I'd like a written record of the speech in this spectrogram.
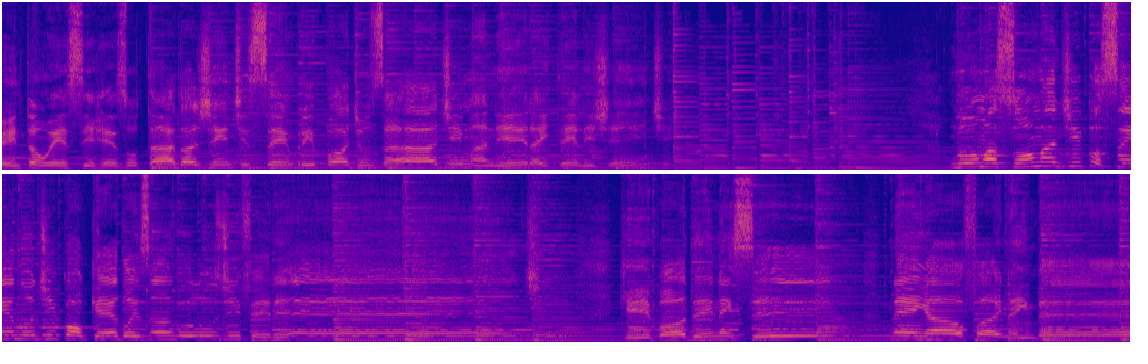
Então esse resultado a gente sempre pode usar de maneira inteligente. Numa soma de cosseno de qualquer dois ângulos diferentes, que podem nem ser nem alfa e nem beta.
